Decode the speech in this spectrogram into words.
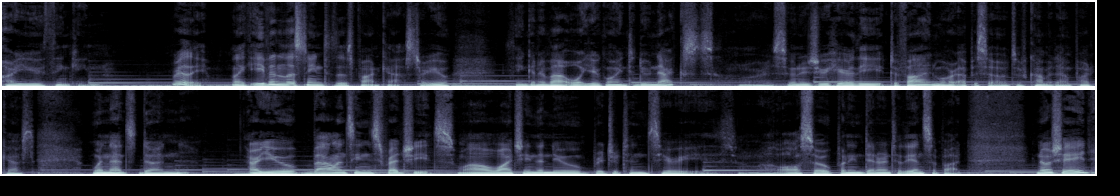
are you thinking? Really? Like, even listening to this podcast, are you thinking about what you're going to do next? Or as soon as you hear the to find more episodes of Calm It Down podcast, when that's done, are you balancing spreadsheets while watching the new Bridgerton series, while also putting dinner into the Instant Pot? No shade,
